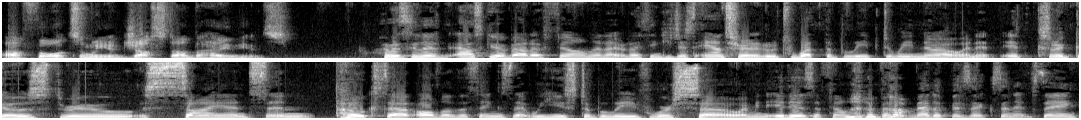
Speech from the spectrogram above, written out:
our thoughts and we adjust our behaviors. I was going to ask you about a film that I, I, think you just answered. It's What the Bleep Do We Know? And it, it sort of goes through science and pokes at all of the things that we used to believe were so. I mean, it is a film about metaphysics and it's saying,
